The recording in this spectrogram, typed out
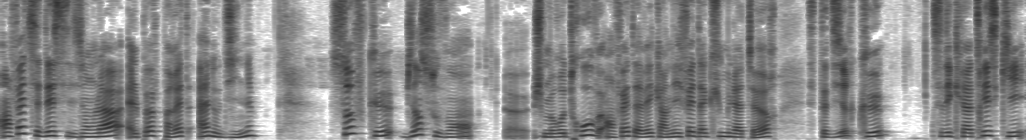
en fait, ces décisions-là, elles peuvent paraître anodines, sauf que bien souvent, euh, je me retrouve en fait avec un effet d'accumulateur, c'est-à-dire que c'est des créatrices qui,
